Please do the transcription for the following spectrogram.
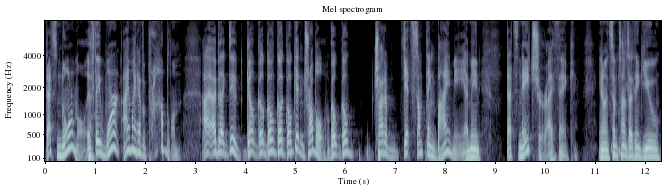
That's normal. If they weren't, I might have a problem. I, I'd be like, dude, go, go, go, go, go get in trouble. Go, go try to get something by me. I mean, that's nature, I think. You know, and sometimes I think you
